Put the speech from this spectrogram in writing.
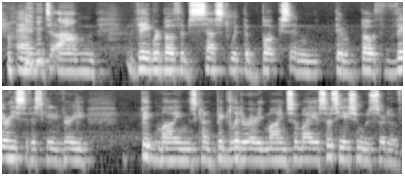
and um, they were both obsessed with the books, and they were both very sophisticated, very big minds, kind of big literary minds. So my association was sort of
